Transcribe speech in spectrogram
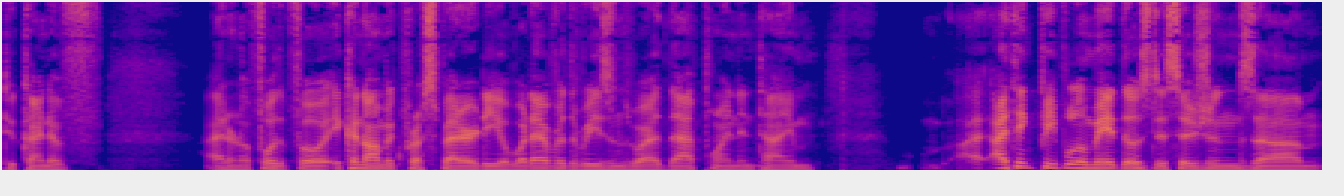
to kind of I don't know for for economic prosperity or whatever the reasons were at that point in time. I, I think people who made those decisions um,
